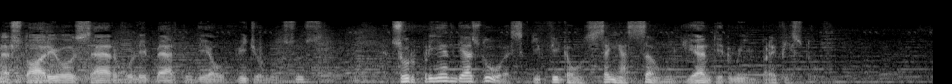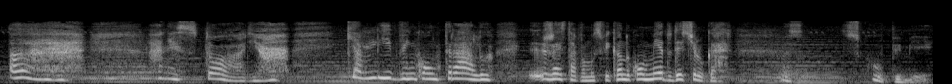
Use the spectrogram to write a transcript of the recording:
Nestório, servo liberto de Elvídio Lúcius, surpreende as duas que ficam sem ação diante do imprevisto. Ah, Anestória. Que alívio encontrá-lo. Já estávamos ficando com medo deste lugar. Mas, desculpe-me.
